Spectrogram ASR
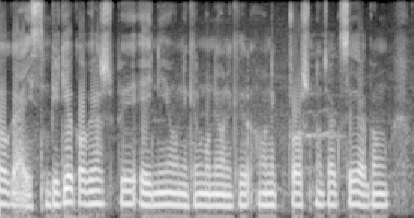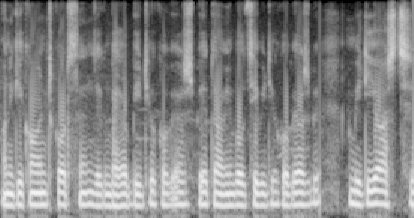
তো গাইস ভিডিও কবে আসবে এই নিয়ে অনেকের মনে অনেকের অনেক প্রশ্ন জাগছে এবং অনেকে কমেন্ট করছেন যে, ভাইয়া ভিডিও কবে আসবে? তো আমি বলছি ভিডিও কবে আসবে? ভিডিও আসছে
